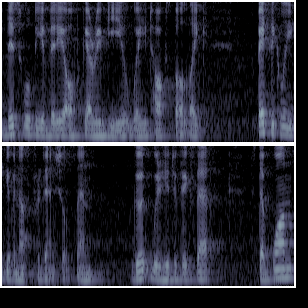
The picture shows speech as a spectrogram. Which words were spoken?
This will be a video of Gary Vee where he talks about like basically giving us credentials and good, we're here to fix that. Step one,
